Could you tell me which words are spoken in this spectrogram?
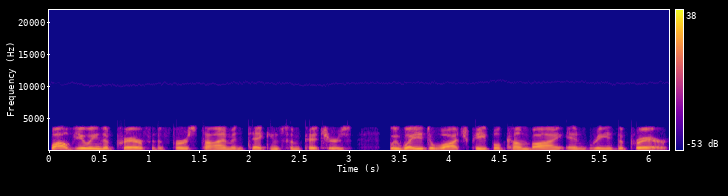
While viewing the prayer for the first time and taking some pictures, we waited to watch people come by and read the prayer.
